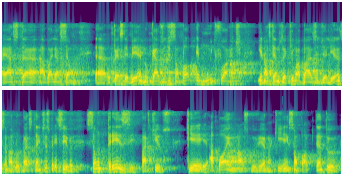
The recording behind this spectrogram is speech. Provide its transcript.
esta avaliação. Uh, o PSDB, no caso de São Paulo, é muito forte. E nós temos aqui uma base de aliança, Malu, bastante expressiva. São 13 partidos que apoiam o nosso governo aqui em São Paulo. Portanto,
